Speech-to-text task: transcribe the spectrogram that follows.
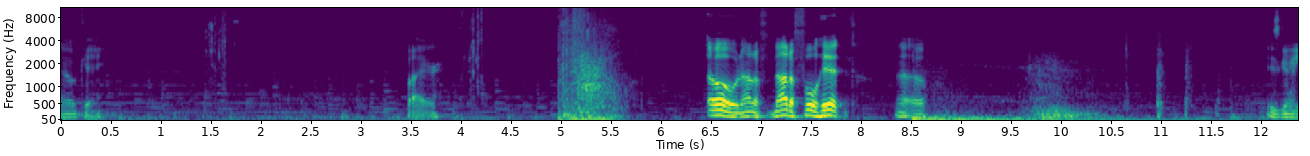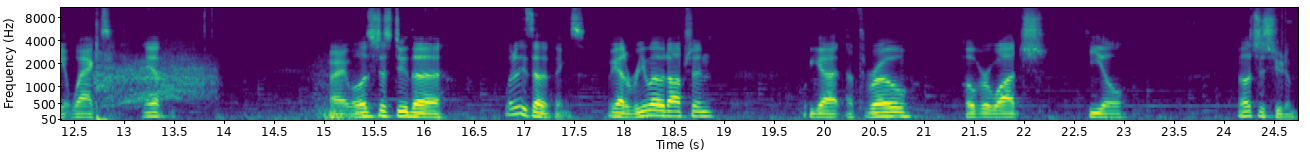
Okay. Fire. Oh, not a not a full hit. Uh oh. He's gonna get whacked. Yep. Alright, well let's just do the... What are these other things? We got a reload option. We got a throw, overwatch, heal. Well, let's just shoot him.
